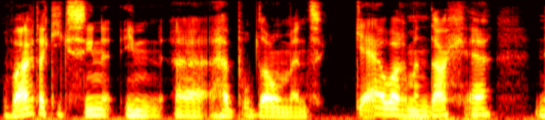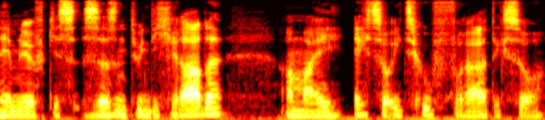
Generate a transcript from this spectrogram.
waar dat ik zin in uh, heb op dat moment. Keiwarme dag, hè. neem nu even 26 graden. Amai, echt zoiets goed fruitig zo.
